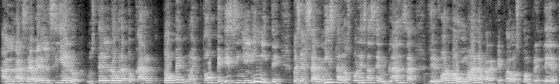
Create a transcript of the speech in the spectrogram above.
a, saber el cielo, usted logra tocar tope, no hay tope, es sin límite. Pues el salmista nos pone esa semblanza de forma humana para que podamos comprender,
